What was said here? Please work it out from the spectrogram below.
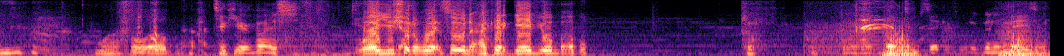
mean- well, well, I took your advice. Well, you should have went sooner. I could have gave you a bubble. That two seconds would have been amazing.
